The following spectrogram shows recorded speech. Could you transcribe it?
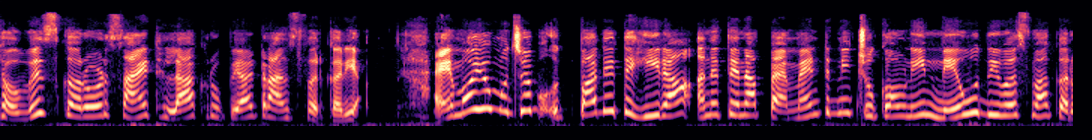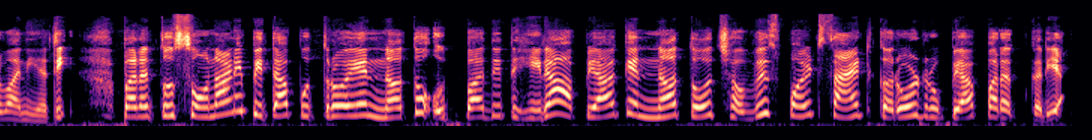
છવ્વીસ કરોડ સાઠ લાખ રૂપિયા ટ્રાન્સફર કર્યા. એમઓયુ મુજબ ઉત્પાદિત હીરા અને તેના પેમેન્ટની ચૂકવણી નેવું દિવસમાં કરવાની હતી. પરંતુ સોનાણી પિતા પુત્રોએ ન તો ઉત્પાદિત હીરા આપ્યા કે ન તો છવ્વીસ પોઈન્ટ સાઠ કરોડ રૂપિયા પરત કર્યા.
